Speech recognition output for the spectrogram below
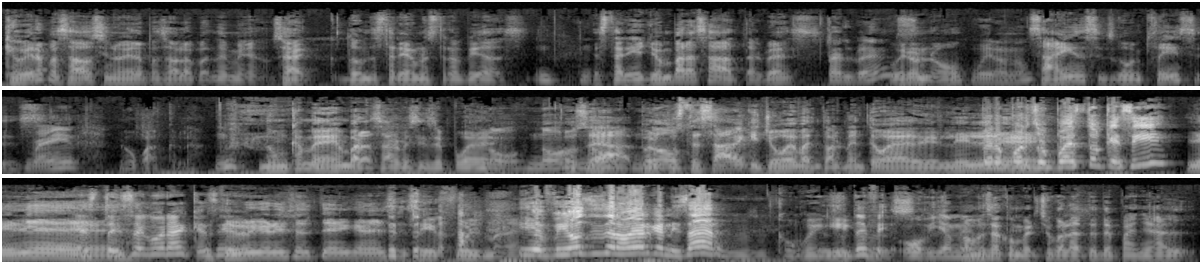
¿Qué hubiera pasado si no hubiera pasado la pandemia? O sea, ¿dónde estarían nuestras vidas? ¿Estaría yo embarazada, tal vez? Tal vez. We don't know. We don't know. Science is going places. Right? No, guácala. Nunca me deje embarazarme si se puede. No, no, O sea, no, pero no. usted sabe que yo eventualmente voy a decir... "Lele, Pero por supuesto que sí. Lele, Estoy segura que sí. organiza el té, Sí, full, man. Y de fijo sí se lo voy a organizar. Mm, con jueguitos. fi- obviamente. Vamos a comer chocolates de pañal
